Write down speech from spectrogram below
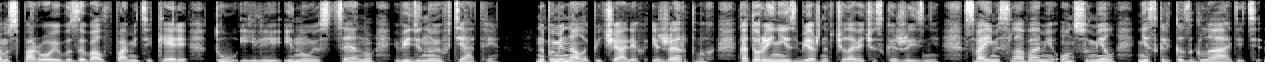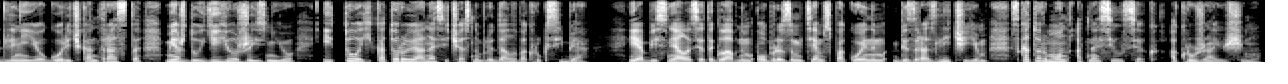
Эмс порой вызывал в памяти Керри ту или иную сцену, виденную в театре. Напоминал о печалях и жертвах, которые неизбежны в человеческой жизни. Своими словами он сумел несколько сгладить для нее горечь контраста между ее жизнью и той, которую она сейчас наблюдала вокруг себя. И объяснялось это главным образом тем спокойным безразличием, с которым он относился к окружающему.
